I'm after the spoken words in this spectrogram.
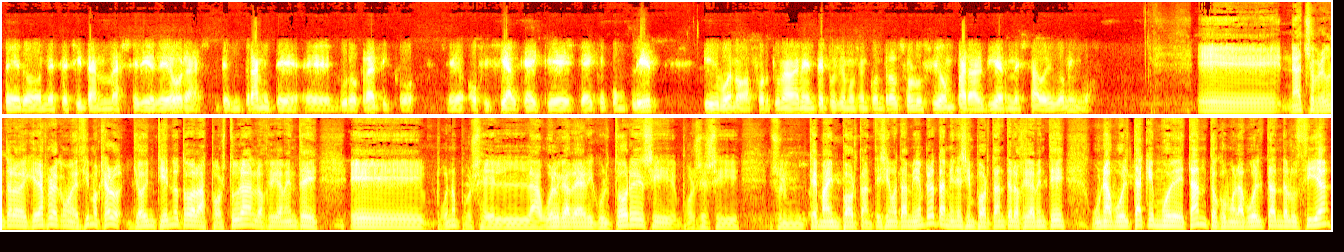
pero necesitan una serie de horas de un trámite eh, burocrático oficial que hay que, que hay que cumplir. Y bueno, afortunadamente, pues hemos encontrado solución para el viernes, sábado y domingo. Eh, Nacho, pregunta lo que quieras, pero como decimos, claro, yo entiendo todas las posturas, lógicamente, eh, bueno, pues el- la huelga de agricultores y pues es, es un tema importantísimo también, pero también es importante, lógicamente, una vuelta que mueve tanto como la vuelta a Andalucía.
